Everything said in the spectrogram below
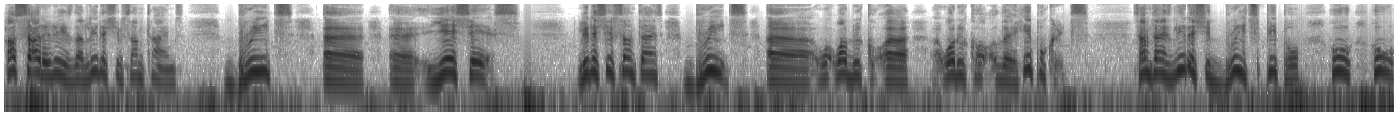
How sad it is that leadership sometimes breeds uh, uh, Leadership sometimes breeds uh, what, what, we call, uh, what we call the hypocrites. Sometimes leadership breeds people who, who,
